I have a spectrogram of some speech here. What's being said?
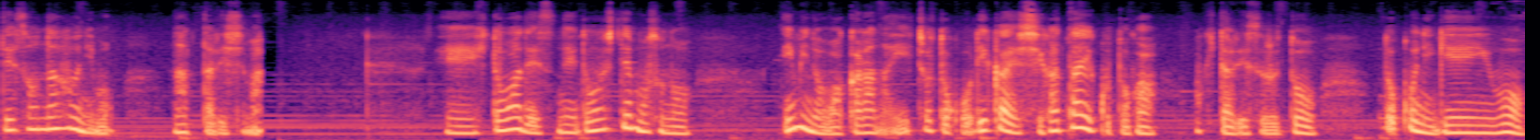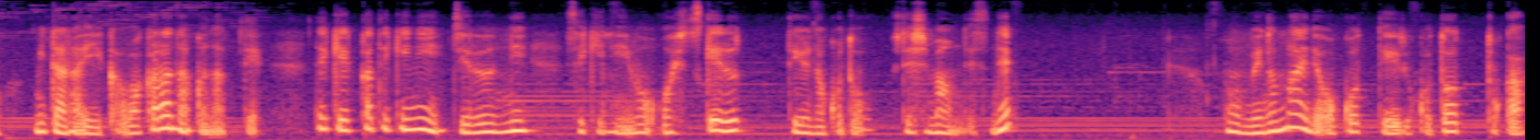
てそんな風にもなったりします。えー、人はですねどうしてもその意味のわからないちょっとこう理解しがたいことが起きたりするとどこに原因を見たらいいかわからなくなってで結果的に自分に責任を押し付けるっていうようなことをしてしまうんですね。もう目の前で起こっていることとか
